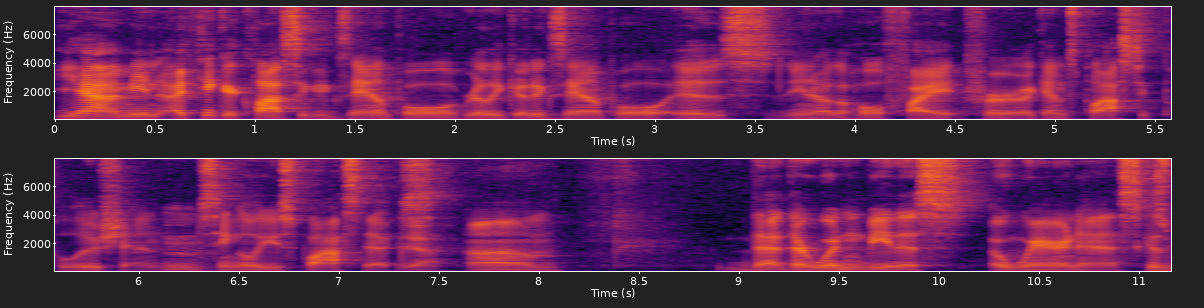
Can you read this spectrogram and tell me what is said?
Yeah, I mean, I think a classic example, a really good example, is you know the whole fight for against plastic pollution, single-use plastics. Yeah. Um, that there wouldn't be this awareness because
